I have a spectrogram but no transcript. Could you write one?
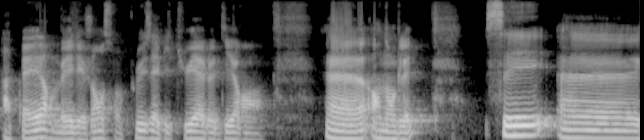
à pair, mais les gens sont plus habitués à le dire en, euh, en anglais. C'est euh,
